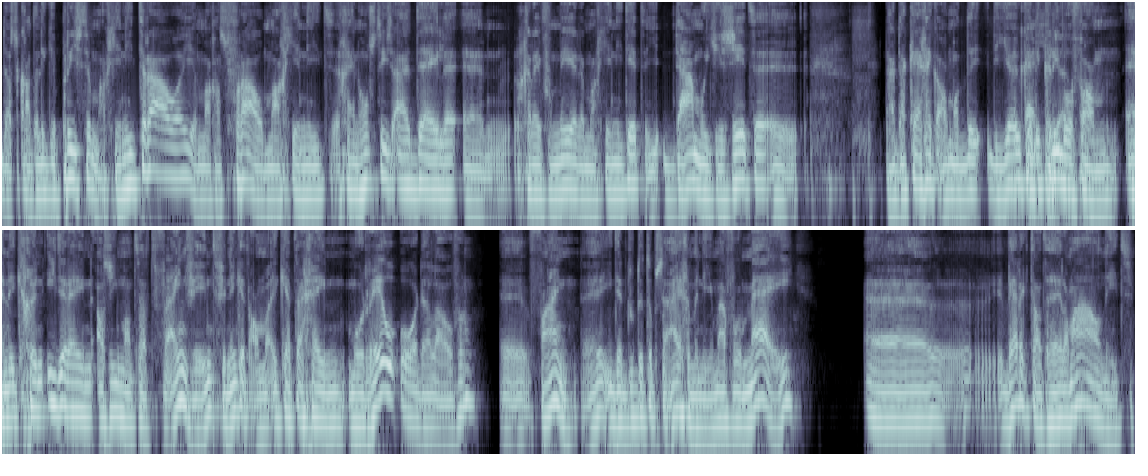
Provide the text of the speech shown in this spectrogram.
als katholieke priester mag je niet trouwen. Je mag als vrouw mag je niet, geen hosties uitdelen. En gereformeerde mag je niet dit. Daar moet je zitten. eh, nou, daar krijg ik allemaal de, de jeuk en de kriebel van. En ik gun iedereen, als iemand dat fijn vindt, vind ik het allemaal. Ik heb daar geen moreel oordeel over. Eh fijn, ieder doet het op zijn eigen manier. Maar voor mij eh, werkt dat helemaal niet.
